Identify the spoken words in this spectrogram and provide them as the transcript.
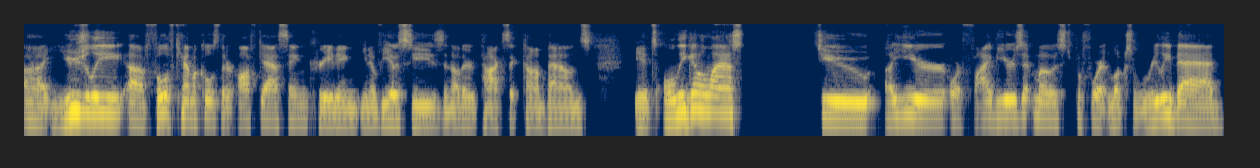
uh, usually uh, full of chemicals that are off-gassing, creating you know VOCs and other toxic compounds. It's only going to last you a year or five years at most before it looks really bad.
